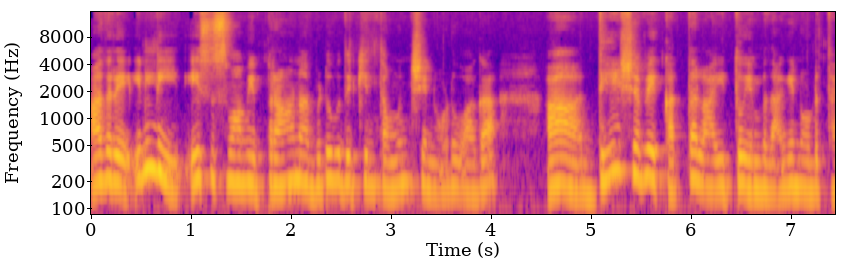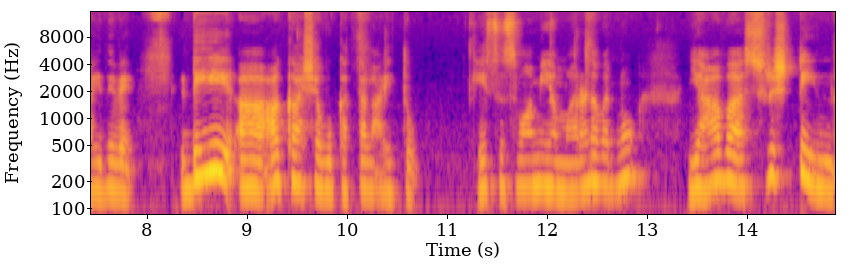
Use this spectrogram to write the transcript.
ಆದರೆ ಇಲ್ಲಿ ಯೇಸುಸ್ವಾಮಿ ಪ್ರಾಣ ಬಿಡುವುದಕ್ಕಿಂತ ಮುಂಚೆ ನೋಡುವಾಗ, ಆ ದೇಶವೇ ಕತ್ತಲಾಯಿತು ಎಂಬುದಾಗಿ ನೋಡುತ್ತಾ ಇದ್ದೇವೆ. ಇಡೀ, ಆ ಆಕಾಶವು ಕತ್ತಲಾಯಿತು. ಯೇಸುಸ್ವಾಮಿಯ ಮರಣವನ್ನು ಯಾವ ಸೃಷ್ಟಿಯಿಂದ,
